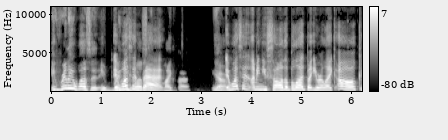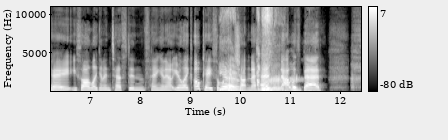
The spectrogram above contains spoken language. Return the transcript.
It really wasn't. It really wasn't bad. like that. Yeah. It wasn't. I mean, you saw the blood, but you were like, "Oh, Mm. okay." You saw like an intestines hanging out. You're like, "Okay, someone gets shot in the head." that was bad.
